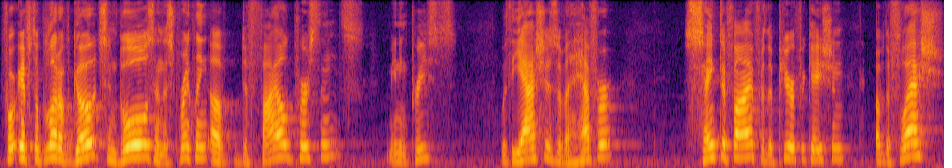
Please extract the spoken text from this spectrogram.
For if the blood of goats and bulls and the sprinkling of defiled persons, meaning priests, with the ashes of a heifer, sanctify for the purification of the flesh,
